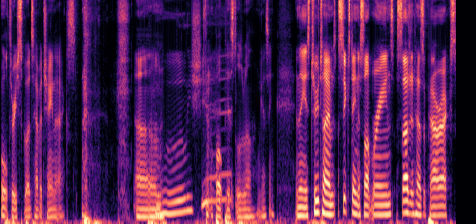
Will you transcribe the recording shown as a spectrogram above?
all three squads have a chain axe. um, Holy shit. a bolt pistol as well, I'm guessing. And then he has two times 16 assault marines. Sergeant has a power axe.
